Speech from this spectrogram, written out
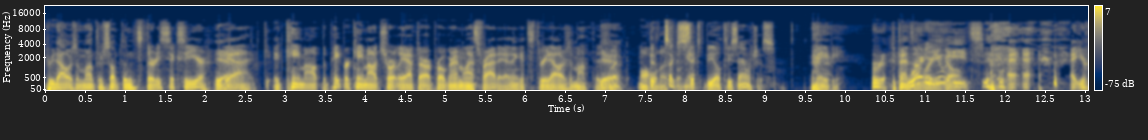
$3 a month or something? It's thirty six a year. Yeah. it, it came out. The paper came out shortly after our program last Friday. I think it's three dollars a month. Is Yeah. what all of us. It's like will six BLT sandwiches. get. maybe. Depends where on where do you you, go. eat? at, at, at your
